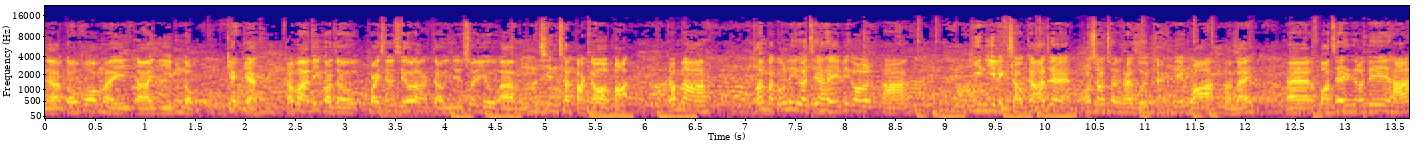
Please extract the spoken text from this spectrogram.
然後個 ROM 係啊二五六 G 嘅，咁啊呢個就貴少少啦，就要需要啊五千七百九十八。咁啊坦白講，呢個只係呢個啊建議零售價啫，我相信係會平啲啩，係咪？誒、或者嗰啲嚇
